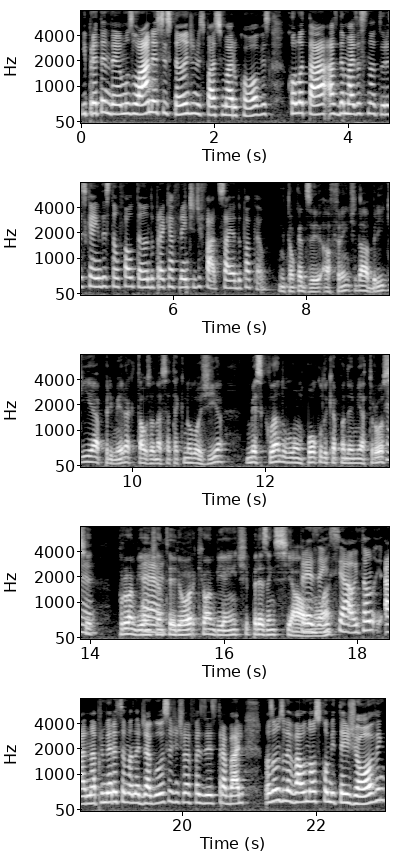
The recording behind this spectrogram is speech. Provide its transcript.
e pretendemos lá nesse stand, no espaço Mário Cóvias, coletar as demais assinaturas que ainda estão faltando para que a frente de fato saia do papel. Então, quer dizer, a frente da Abrig é a primeira que está usando essa tecnologia, mesclando um pouco do que a pandemia trouxe. É para o ambiente é. anterior, que é o ambiente presencial. É? Presencial. É? Então, a, na primeira semana de agosto, a gente vai fazer esse trabalho. Nós vamos levar o nosso comitê jovem,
